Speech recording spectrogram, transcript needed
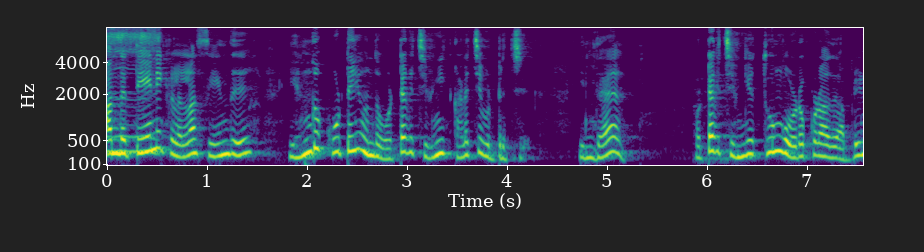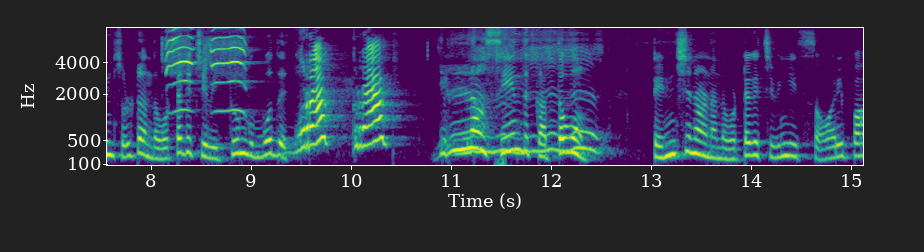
அந்த தேனீக்கள் எல்லாம் சேர்ந்து எங்கள் கூட்டையும் அந்த ஒட்டகச்சிவிங்கி களைச்சி விட்டுருச்சு. இந்த ஒட்டகச்சிவிங்கியை தூங்க விடக்கூடாது அப்படின்னு சொல்லிட்டு அந்த ஒட்டகச்சிவி தூங்கும்போது எல்லாம் சேர்ந்து கத்தவும். டென்ஷன் ஆன அந்த ஒட்டகச்சிவிங்கி சாரிப்பா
